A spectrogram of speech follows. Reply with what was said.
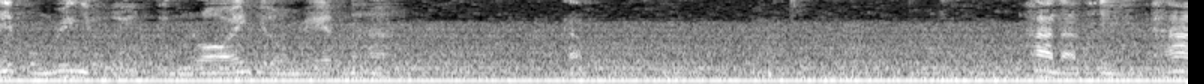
นี้ผมวิ่งอยู่ถึงร้อยกิโลเมตรนะฮะกับห้านาทีห้า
